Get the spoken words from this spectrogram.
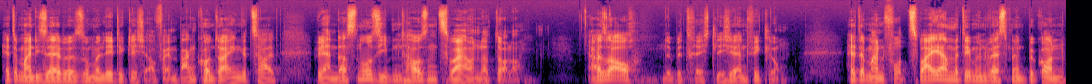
Hätte man dieselbe Summe lediglich auf ein Bankkonto eingezahlt, wären das nur 7.200 Dollar. Also auch eine beträchtliche Entwicklung. Hätte man vor zwei Jahren mit dem Investment begonnen,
